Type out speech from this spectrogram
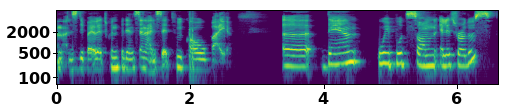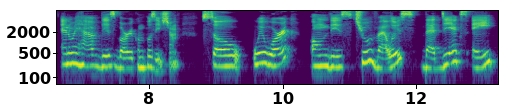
analysis, the bioelectrical impedance analysis that we call BIA. Uh, then we put some electrodes and we have this body composition. So we work on these two values that DXA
